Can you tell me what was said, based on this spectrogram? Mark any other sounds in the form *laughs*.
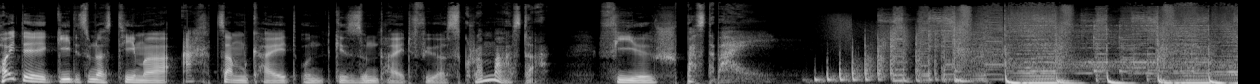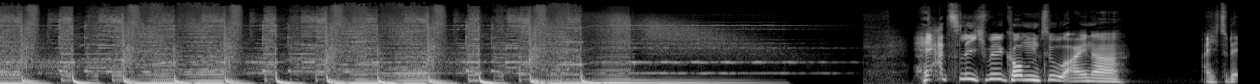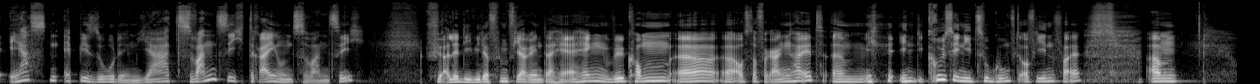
Heute geht es um das Thema Achtsamkeit und Gesundheit für Scrum Master. Viel Spaß dabei! Herzlich willkommen zu einer, eigentlich zu der ersten Episode im Jahr 2023 für alle, die wieder fünf Jahre hinterherhängen, willkommen äh, aus der Vergangenheit. Ähm, *laughs* in die, Grüße in die Zukunft auf jeden Fall. Ähm,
